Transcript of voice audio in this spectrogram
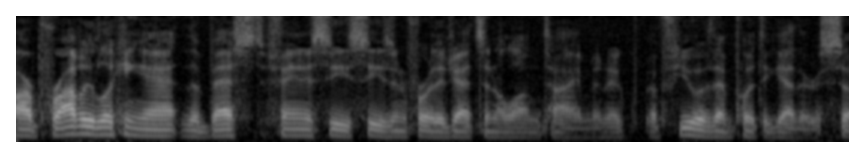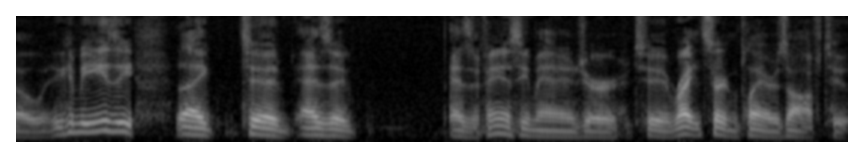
are probably looking at the best fantasy season for the Jets in a long time, and a, a, few of them put together. So it can be easy, like to as a as a fantasy manager, to write certain players off too.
